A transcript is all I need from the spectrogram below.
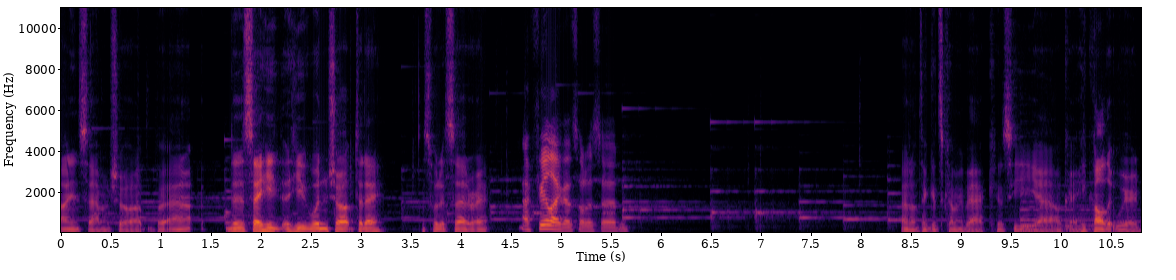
Onion San would show up. But I don't... did it say he he wouldn't show up today? That's what it said, right? I feel like that's what it said. I don't think it's coming back because he yeah okay he called it weird.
